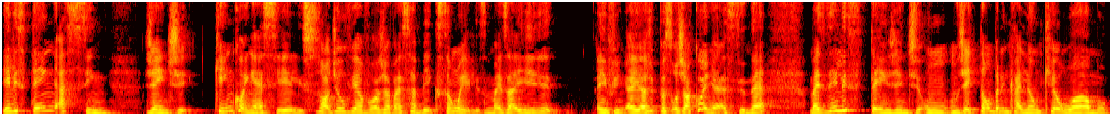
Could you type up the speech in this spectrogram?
Eles têm, assim, gente, quem conhece eles, só de ouvir a voz já vai saber que são eles, mas aí enfim, aí a pessoa já conhece, né? Mas eles têm, gente, um, um, jeitão brincalhão que eu amo.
